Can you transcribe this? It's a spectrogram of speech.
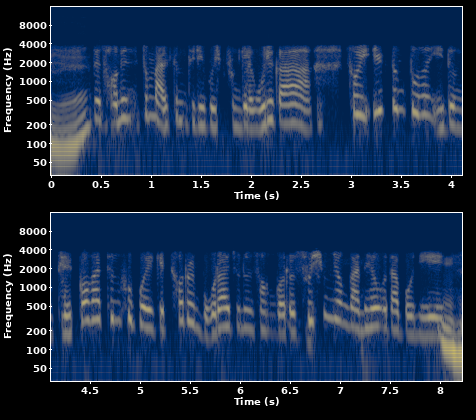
예. 근데 저는 좀 말씀드리고 싶은 게 우리가 소위 1등 또는 2등 될 것 같은 후보에게 표를 몰아주는 선거를 수십 년간 해오다 보니 음흠.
